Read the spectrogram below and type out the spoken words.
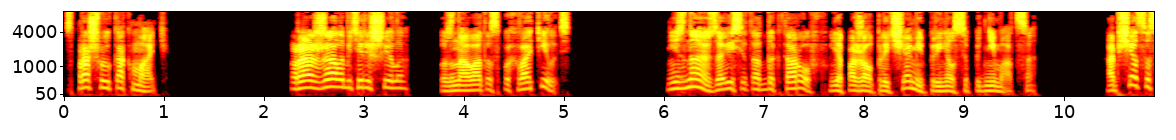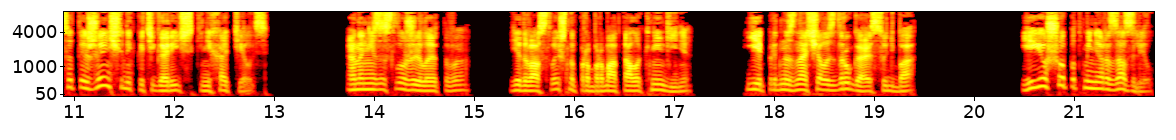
Спрашиваю, как мать. Разжалобить решила. Поздновато спохватилась. Не знаю, зависит от докторов. Я пожал плечами и принялся подниматься. Общаться с этой женщиной категорически не хотелось. Она не заслужила этого. Едва слышно пробормотала княгиня. Ей предназначалась другая судьба. Ее шепот меня разозлил.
